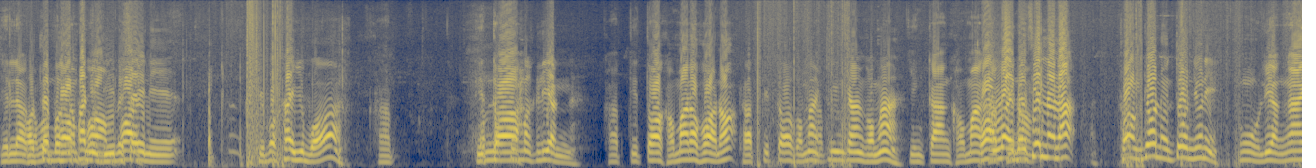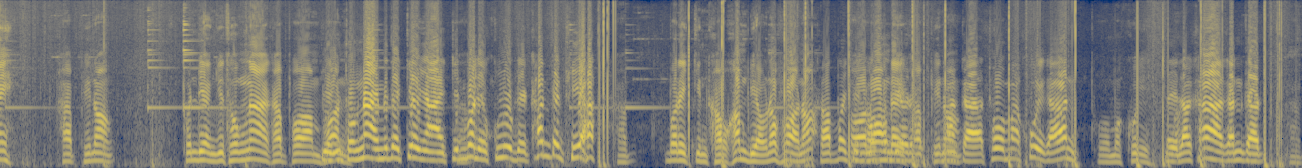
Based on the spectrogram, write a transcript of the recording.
เห็นแล้วเอาก็แต่มาพเบิ่องพันน้ำพธุ์ดีๆไปร้อมใส่นี่สิบ่ใครอยู่บ่ครับ ติดต่อผมมักเลี้ยงน่ะครับ ติดต่อเขามาแล้วพ่อเนาะครับ ติดต่อเขามาครับกินกลางเขามาจริงกลางเขามาทองคร้อยพี่เปอร์เซ็นต์แล้วล่ะทองย้อนอุ่นต้นอยู่นี่ งูเลี้ยงง่ายครับพี่น้อง เพิ่นเลี้ยงอยู่ทงหน้าครับพร้อมเปลี่พ่ยอนทงหน้ามีแต่เกี่ยวใหญ่กินบ่ได้รูปได้ขั้นจักเทียครับบ่ได้กินข้าวคำเดียวเนาะพ่อเนาะครับบ่ต่อรองได้ครับพี่น้องมันก็โทรมาคุยกันโทรมาคุยได้ราคากันก็ครับ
